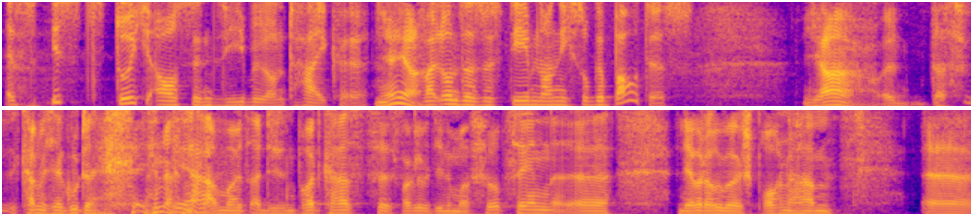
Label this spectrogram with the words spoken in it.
es ist durchaus sensibel und heikel, ja, ja. weil unser System noch nicht so gebaut ist. Ja, das kann mich ja gut erinnern, ja. damals an diesen Podcast, das war glaube ich die Nummer 14, äh, in der wir darüber gesprochen haben, äh,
